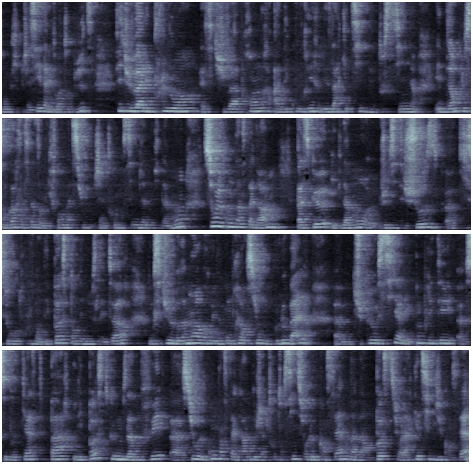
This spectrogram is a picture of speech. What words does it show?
Donc j'ai essayé d'aller droit au but. Si tu veux aller plus loin, si tu veux apprendre à découvrir les archétypes des douze signes, et bien plus encore, ça se passe dans les formations. J'aime trop mon signe, bien évidemment, sur le compte Instagram, parce que évidemment, euh, je dis des choses euh, qui se retrouvent dans des posts, dans des newsletters. Donc si tu veux vraiment avoir une compréhension globale, euh, tu peux aussi aller compléter ce podcast par les posts que nous avons fait euh, sur le compte Instagram de J'aime trop ton signe sur le cancer. On avait un post sur l'archétype du cancer.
